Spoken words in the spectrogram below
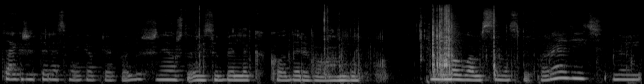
Także teraz Make Up Revolution. Ja już tutaj sobie lekko oderwałam, bo nie mogłam sama sobie poradzić. No i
